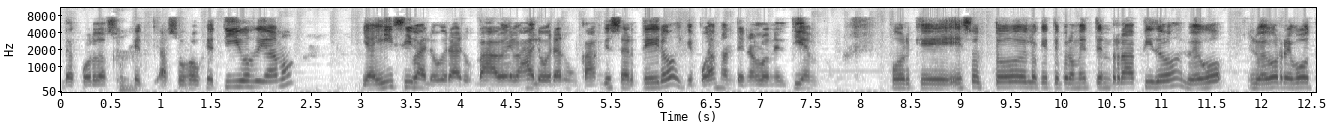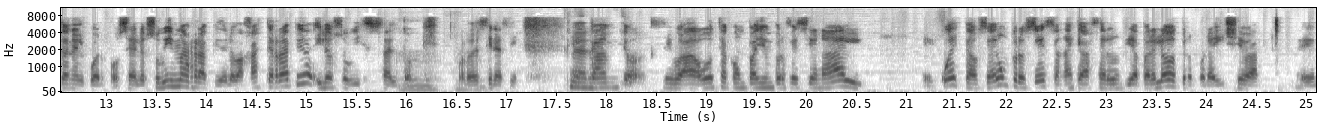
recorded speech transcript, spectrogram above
de acuerdo a, a sus objetivos, digamos, y ahí sí va a lograr, va a, vas a lograr un cambio certero y que puedas mantenerlo en el tiempo. Porque eso todo lo que te prometen rápido, luego, luego rebota en el cuerpo. O sea, lo subís más rápido, lo bajaste rápido y lo subís al toque, ah, por decir así. En cambio, si a vos te acompaña un profesional, eh, cuesta, o sea, es un proceso, no es que va a ser de un día para el otro, por ahí lleva eh,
